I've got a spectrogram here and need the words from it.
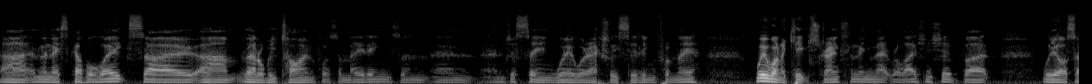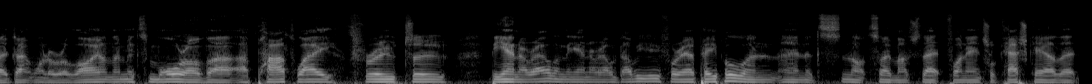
uh, in the next couple of weeks, so um, that'll be time for some meetings and, and, and just seeing where we're actually sitting from there. We want to keep strengthening that relationship, but we also don't want to rely on them. It's more of a, a pathway through to the NRL and the NRLW for our people, and, and it's not so much that financial cash cow that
